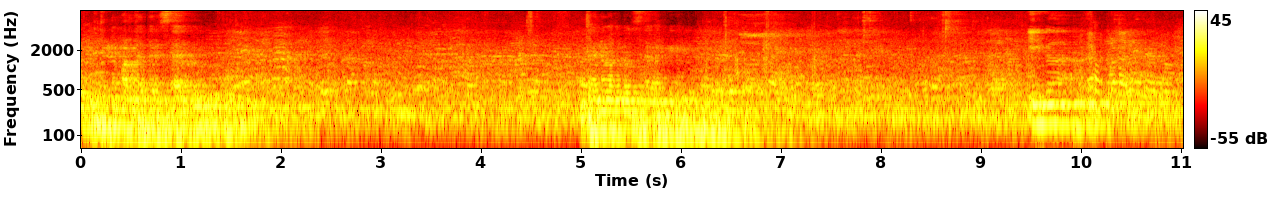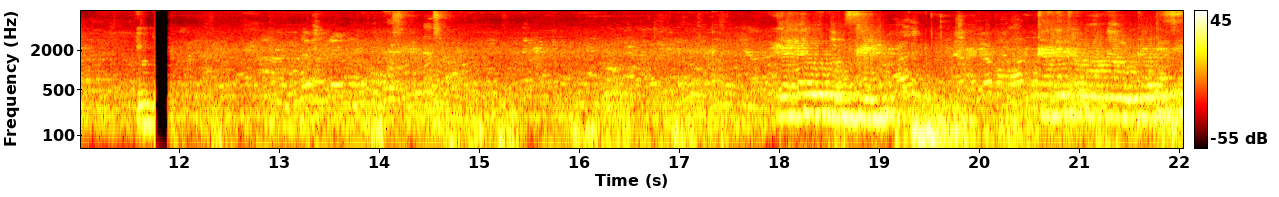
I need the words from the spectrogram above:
ವಿತರಣೆ ಮಾಡ್ತಾ ಇದ್ದಾರೆ ಸರ್. ಧನ್ಯವಾದಗಳು ಸರ್ ಅವರಿಗೆ. ಈಗ ಎಲ್ಲರಿಗೂ ನಮಸ್ಕಾರ. ಕಾರ್ಯಕ್ರಮವನ್ನು ಉದ್ಘಾಟಿಸಿ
